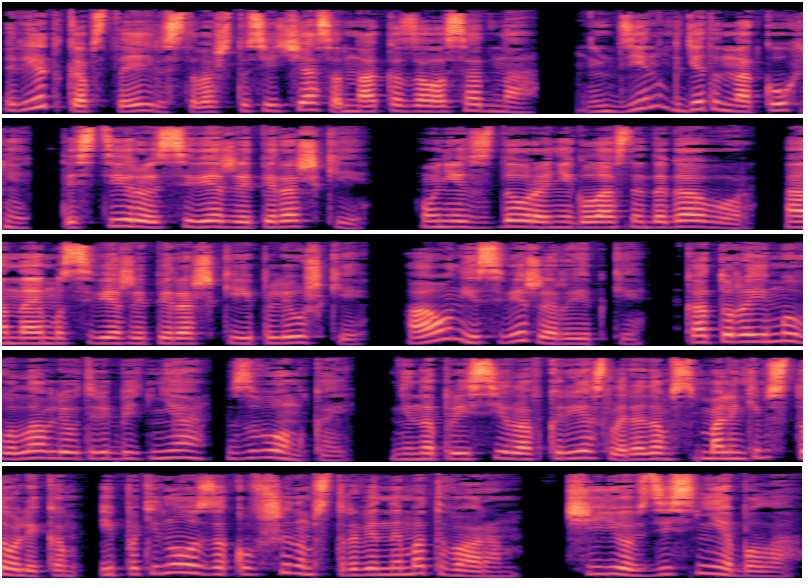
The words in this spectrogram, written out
Редко обстоятельство, что сейчас она оказалась одна. Дин где-то на кухне тестирует свежие пирожки. У них с Дорой негласный договор. Она ему свежие пирожки и плюшки, а он ей свежие рыбки, которые ему вылавливают ребятня звонкой. Нина присела в кресло рядом с маленьким столиком и потянулась за кувшином с травяным отваром. Чаев здесь не было.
